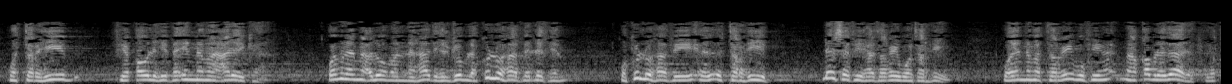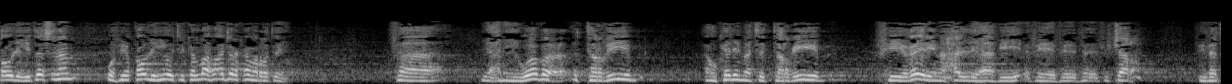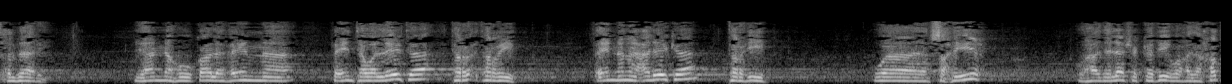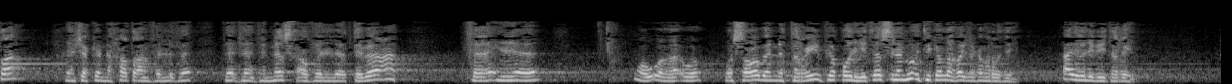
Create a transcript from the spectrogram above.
والترهيب في قوله فإنما عليك. ومن المعلوم أن هذه الجملة كلها في الإثم وكلها في الترهيب ليس فيها ترغيب وترهيب وإنما الترغيب في ما قبل ذلك في قوله تسلم وفي قوله يؤتك الله أجرك مرتين. فيعني وضع الترغيب أو كلمة الترغيب في غير محلها في في في, في, في الشرع في فتح الباري لأنه قال فإن فإن توليت ترغيب فإنما عليك ترهيب وصحيح وهذا لا شك فيه وهذا خطأ. لا شك أنه خطأ في في النسخ أو في الطباعة. فإن والصواب أن الترغيب في قوله تسلم يؤتك الله أجرك مرتين. هذا اللي فيه ترغيب.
